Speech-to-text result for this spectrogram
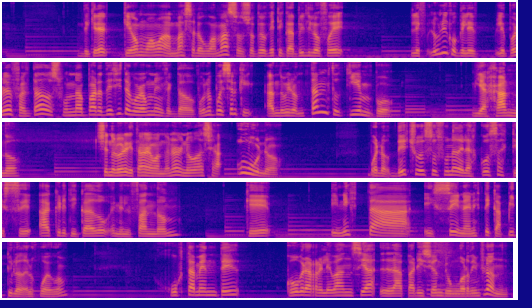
de querer que vamos a más a los guamazos, yo creo que este capítulo fue lo único que le, le podría haber faltado es una partecita con algún infectado. Porque no puede ser que anduvieron tanto tiempo viajando, yendo a lugares que estaban abandonados y no haya uno. Bueno, de hecho eso es una de las cosas que se ha criticado en el fandom, que en esta escena, en este capítulo del juego, justamente cobra relevancia la aparición de un gordinflón.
